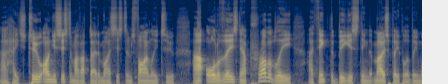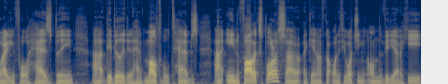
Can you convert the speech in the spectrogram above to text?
uh, H2 on your system. I've updated my systems finally to uh, all of these. Now, probably, I think the biggest thing that most people have been waiting for has been uh, the ability to have multiple tabs uh, in File Explorer. So, again, I've got one. If you're watching on the video here,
